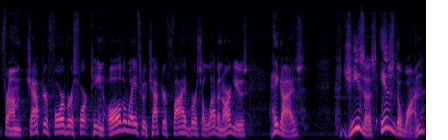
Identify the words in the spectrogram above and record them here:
from chapter 4, verse 14, all the way through chapter 5, verse 11, argues hey, guys, Jesus is the one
